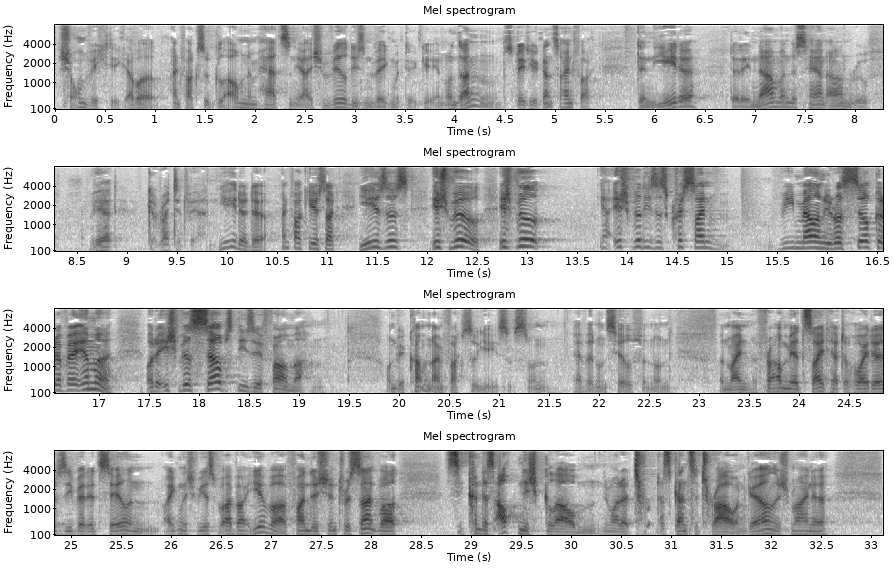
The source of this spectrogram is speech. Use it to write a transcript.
schon wichtig, aber einfach zu glauben im Herzen, ja, ich will diesen Weg mit dir gehen. Und dann steht hier ganz einfach, denn jeder, der den Namen des Herrn anruft, wird gerettet werden. Jeder, der einfach hier sagt, Jesus, ich will, ich will, ja, ich will dieses Christ sein wie Melanie oder Silke oder wer immer. Oder ich will selbst diese Erfahrung machen. Und wir kommen einfach zu Jesus und er wird uns helfen. Und wenn meine Frau mehr Zeit hätte heute, sie wird erzählen, eigentlich wie es bei ihr war. Fand ich interessant, weil sie können das auch nicht glauben. Ich das ganze Trauen, gell? Ich meine,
